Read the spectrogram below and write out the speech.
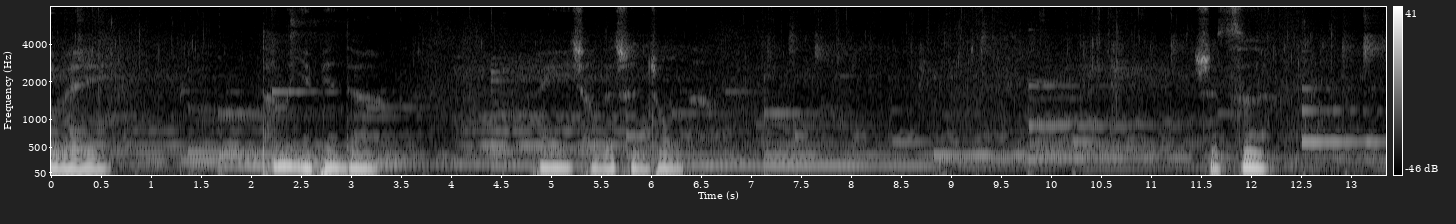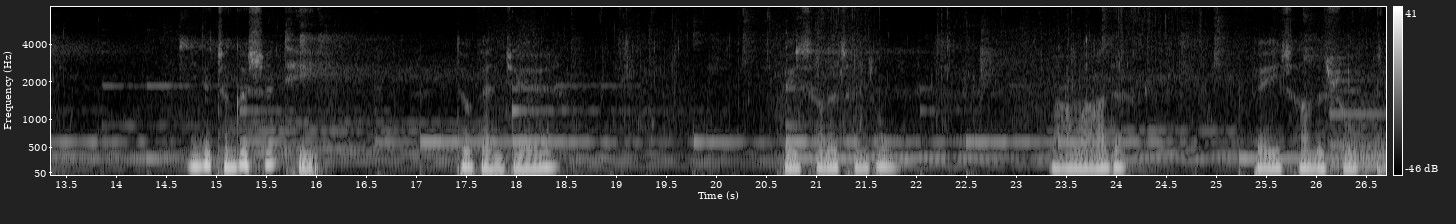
因为它们也变得非常的沉重了。十四。你的整个身体都感觉非常的沉重，麻麻的，非常的舒服。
